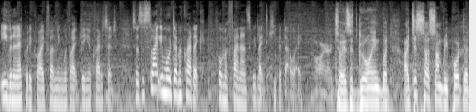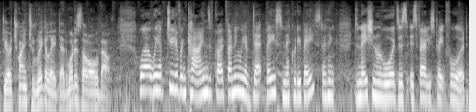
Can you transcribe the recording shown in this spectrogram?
even in equity crowdfunding without being accredited. So it's a slightly more democratic form of finance. We'd like to keep it that way. All right. So is it growing? But I just saw some report that you're trying to regulate that. What is that all about? Well, we have two different kinds of crowdfunding. We have debt based and equity based. I think donation rewards is, is fairly straightforward,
